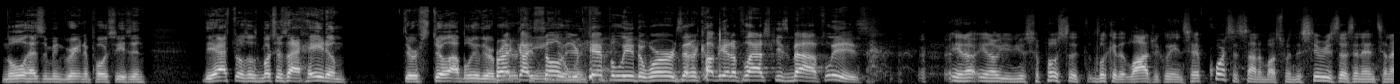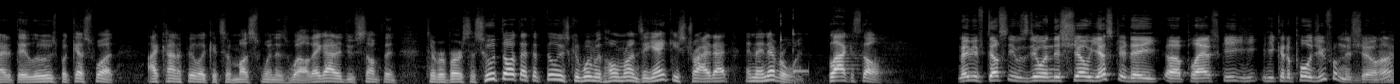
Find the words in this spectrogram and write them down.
Nola hasn't been great in the postseason. The Astros, as much as I hate them, They're still, I believe, they're a Frank better team. Isola, They'll you can't tonight. believe the words that are coming out of Plaschke's mouth. Please. You know, you know, you're supposed to look at it logically and say, of course, it's not a must-win. The series doesn't end tonight if they lose, but guess what? I kind of feel like it's a must-win as well. They got to do something to reverse this. Who thought that the Phillies could win with home runs? The Yankees try that, and they never win. Blackistone. Maybe if Dusty was doing this show yesterday, uh, Plaschke, he, he could have pulled you from the show, huh?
